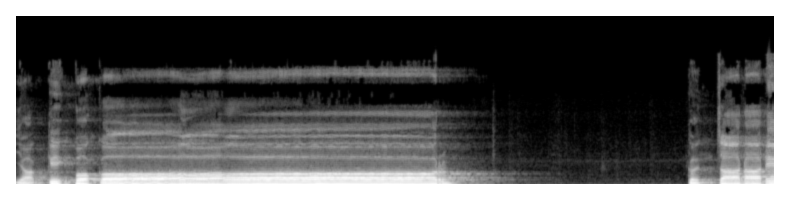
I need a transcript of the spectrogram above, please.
nyaking bongkok. kencanane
